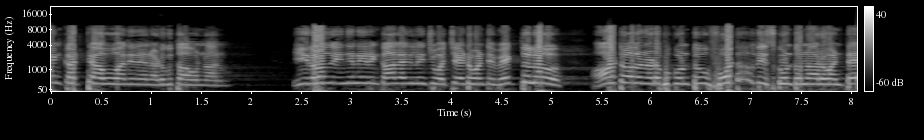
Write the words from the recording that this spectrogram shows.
ఏం కట్టావు అని నేను అడుగుతా ఉన్నాను. ఈ రోజు ఇంజనీరింగ్ కాలేజీ నుంచి వచ్చేటువంటి వ్యక్తులు ఆటోలు నడుపుకుంటూ ఫోటోలు తీసుకుంటున్నారు అంటే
